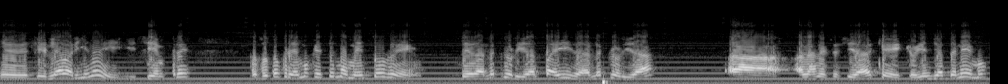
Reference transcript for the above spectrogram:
eh, decirle a Varina y, siempre nosotros creemos que este momento de, darle prioridad al país, de darle prioridad a, las necesidades que, hoy en día tenemos.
